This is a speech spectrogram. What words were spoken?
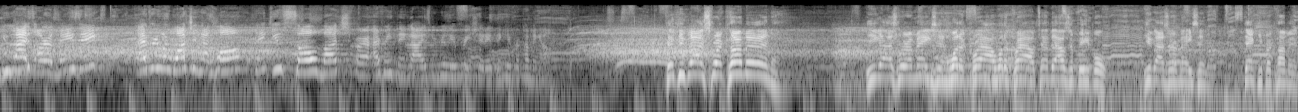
You guys are amazing. Everyone watching at home, thank you so much for everything, guys. We really appreciate it. Thank you for coming out. Thank you guys for coming. You guys were amazing. What a crowd. What a crowd. 10,000 people. You guys are amazing. Thank you for coming.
